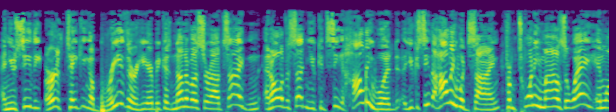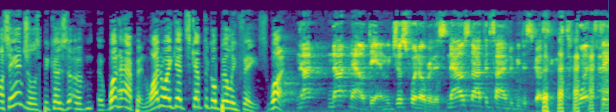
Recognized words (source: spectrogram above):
and you see the earth taking a breather here because none of us are outside and, and all of a sudden you can see Hollywood, you can see the Hollywood sign from 20 miles away in Los Angeles because of what happened. Why do I get skeptical Billy face? What? Not not now, Dan. We just went over this. Now's not the time to be discussing this. One thing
